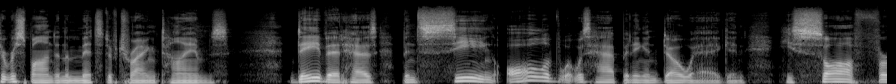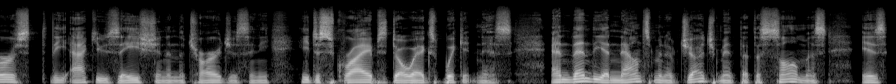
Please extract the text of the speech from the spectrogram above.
to respond in the midst of trying times. David has been seeing all of what was happening in Doeg, and he saw first the accusation and the charges, and he, he describes Doeg's wickedness, and then the announcement of judgment that the psalmist is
